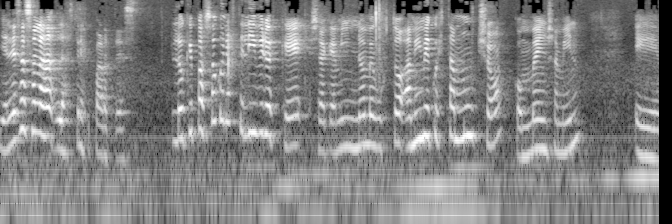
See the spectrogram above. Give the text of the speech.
Bien, esas son la- las tres partes. Lo que pasó con este libro es que, ya que a mí no me gustó, a mí me cuesta mucho con Benjamin. Eh,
